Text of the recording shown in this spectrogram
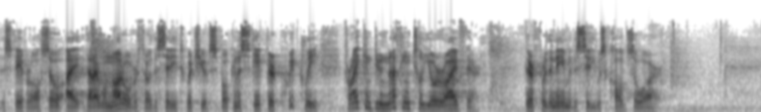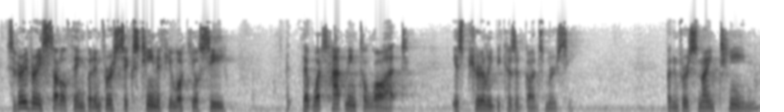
this favor also, I, that I will not overthrow the city to which you have spoken. Escape there quickly, for I can do nothing till you arrive there. Therefore, the name of the city was called Zoar. It's a very, very subtle thing, but in verse 16, if you look, you'll see that what's happening to Lot is purely because of God's mercy. But in verse 19,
